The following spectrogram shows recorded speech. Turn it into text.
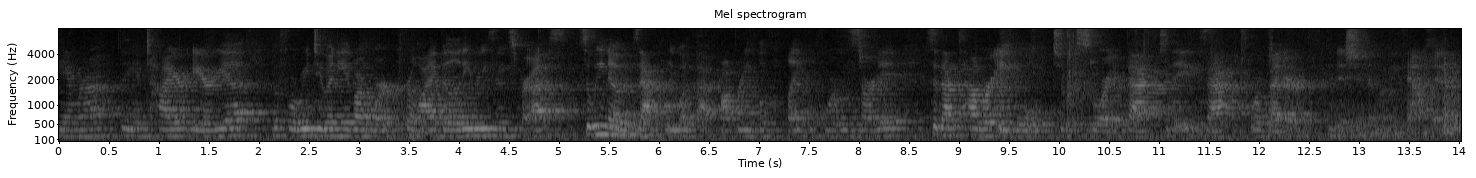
camera the entire area before we do any of our work for liability reasons for us. So we know exactly what that property looked like before we started. So that's how we're able to restore it back to the exact or better condition than when we found it.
